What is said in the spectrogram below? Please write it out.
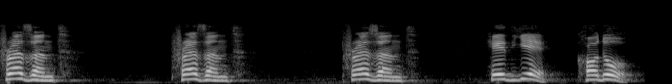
present present present هدیه کادو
